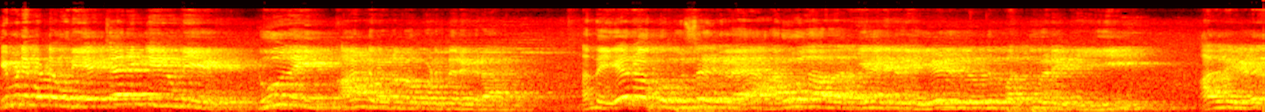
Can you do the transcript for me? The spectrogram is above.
இப்படிப்பட்ட ஒரு எச்சரிக்கையினுடைய நூலை ஆண்டவர் நமக்கு கொடுத்திருக்கிறார். அந்த ஏரோக்கு புஸ்தகத்துல அறுபதாவது அத்தியாயத்துல ஏழுல இருந்து பத்து வரைக்கும் அதில் எழுத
